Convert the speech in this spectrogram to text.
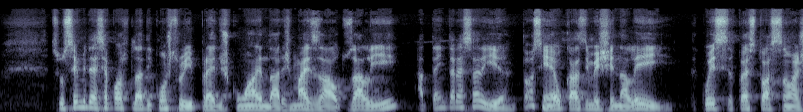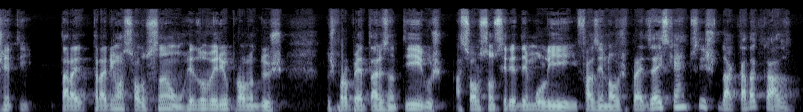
Se você me desse a possibilidade de construir prédios com andares mais altos ali, até interessaria. Então, assim, é o caso de mexer na lei, com, esse, com a situação, a gente tra traria uma solução, resolveria o problema dos, dos proprietários antigos, a solução seria demolir e fazer novos prédios. É isso que a gente precisa estudar cada caso.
